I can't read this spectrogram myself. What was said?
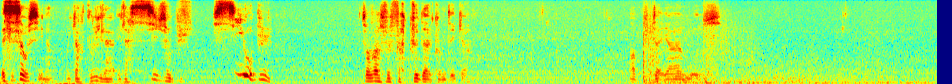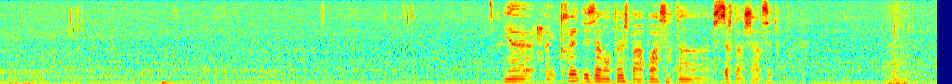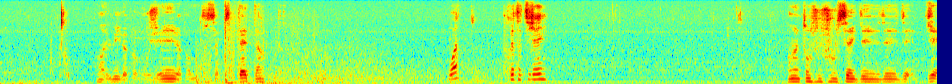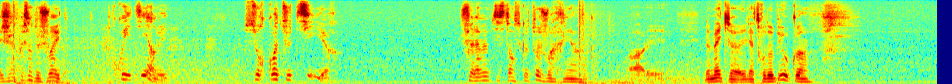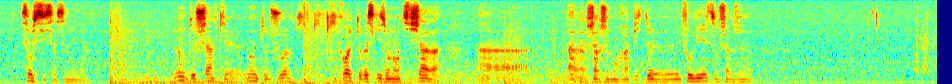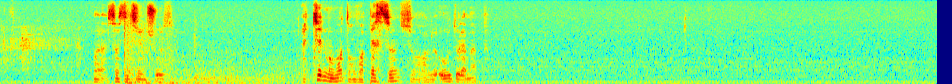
Et c'est ça aussi, hein. Regarde, lui, il a, il a 6 obus. 6 obus Tu vas voir, je vais faire que dalle comme dégâts. Oh putain, il y a un mousse. Il y a un creux désavantage par rapport à certains, certains chars, c'est tout. Ouais, lui il va pas bouger, il va pas monter sa petite tête. Hein. What? Pourquoi t'as tiré? En même temps, je joue aussi avec des... J'ai l'impression de jouer avec... Pourquoi il tire, lui? Sur quoi tu tires? Je suis à la même distance que toi, je vois rien. Oh, Le mec, euh, il a trop d'obus ou quoi? Ça aussi, ça, ça m'énerve. Nombre de chars, qui... nombre de joueurs qui, croient que parce qu'ils ont l'anti-char à... chargement rapide, euh, il faut vider son chargeur. Voilà, ça c'est déjà une chose. À quel moment t'envoies personne sur le haut de la map?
